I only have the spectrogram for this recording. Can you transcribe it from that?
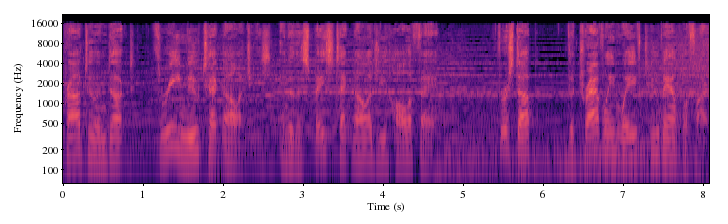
proud to induct three new technologies into the Space Technology Hall of Fame. First up, the Traveling Wave Tube Amplifier.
